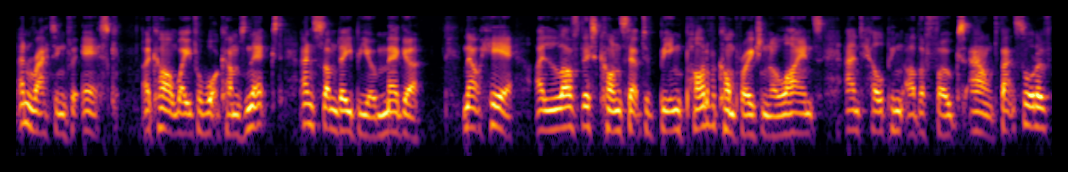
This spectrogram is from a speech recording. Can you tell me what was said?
and ratting for ISK. I can't wait for what comes next, and someday be Omega. Now here, I love this concept of being part of a corporation alliance and helping other folks out. That sort of,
